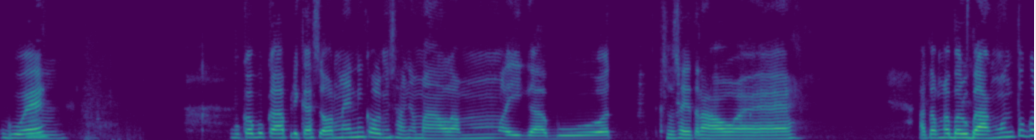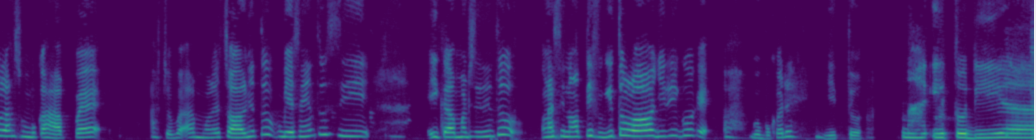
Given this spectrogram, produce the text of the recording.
gue hmm, buka-buka aplikasi online nih kalau misalnya malam lagi gabut selesai teraweh atau nggak baru bangun tuh gue langsung buka HP ah coba ah mulai soalnya tuh biasanya tuh si e-commerce ini tuh ngasih notif gitu loh. Jadi gue kayak ah gue buka deh gitu. Nah itu dia,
